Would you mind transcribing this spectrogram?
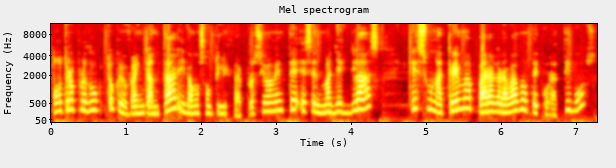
Otro producto que os va a encantar y vamos a utilizar próximamente es el Magic Glass, que es una crema para grabados decorativos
